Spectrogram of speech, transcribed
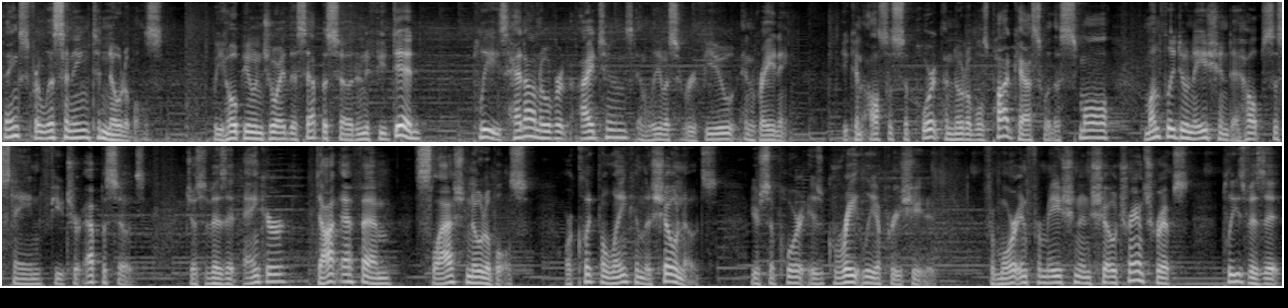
Thanks for listening to Notables. We hope you enjoyed this episode, and if you did, please head on over to iTunes and leave us a review and rating. You can also support the Notables podcast with a small monthly donation to help sustain future episodes. Just visit anchor.fm slash notables or click the link in the show notes. Your support is greatly appreciated. For more information and show transcripts, please visit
